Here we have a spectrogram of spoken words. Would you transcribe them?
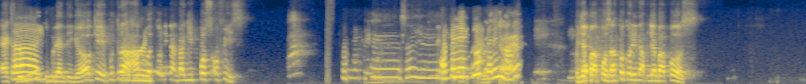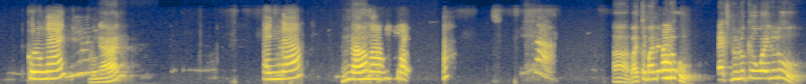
X dulu kemudian 3. Okey, Putra, apa koordinat bagi post office? Eh, saya. Apa dia tu? Tak dengar. Eh? Pejabat pos, apa koordinat pejabat pos? kurungan Kurungan enam 6. koma empat Ha, baca mana dulu? X dulu ke Y dulu?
